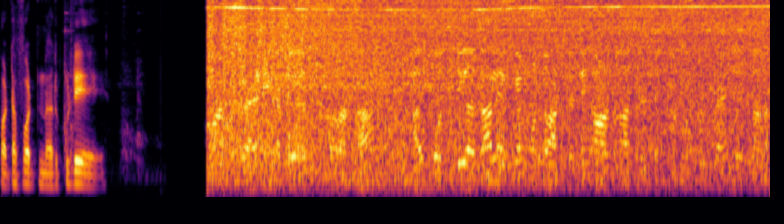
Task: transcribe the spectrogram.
ఫటాఫట్ నరుకుడే అది కొద్దిగా లేకపోతే ముందు ఆ ఆడుతుంది ఆ గ్రైండ్ చేస్తాను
